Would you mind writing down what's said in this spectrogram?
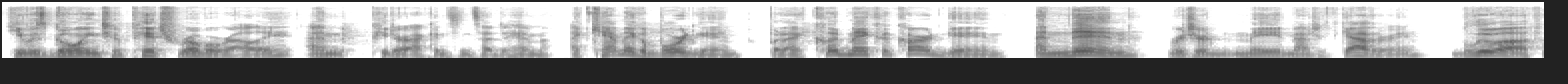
he was going to pitch Robo Rally. And Peter Adkison said to him, I can't make a board game, but I could make a card game. And then Richard made Magic the Gathering, blew up,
